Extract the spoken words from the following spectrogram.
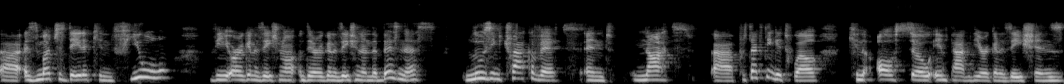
uh, as much as data can fuel the organizational the organization and the business losing track of it and not uh, protecting it well can also impact the organization's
